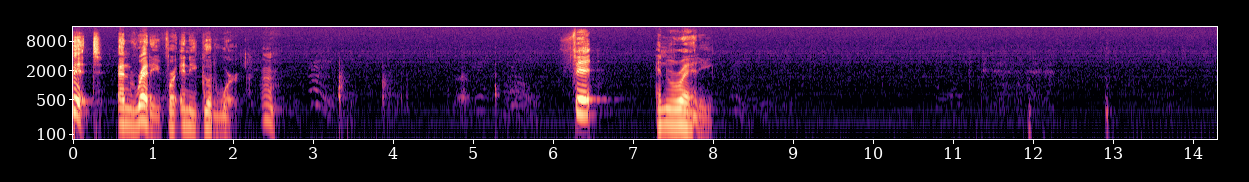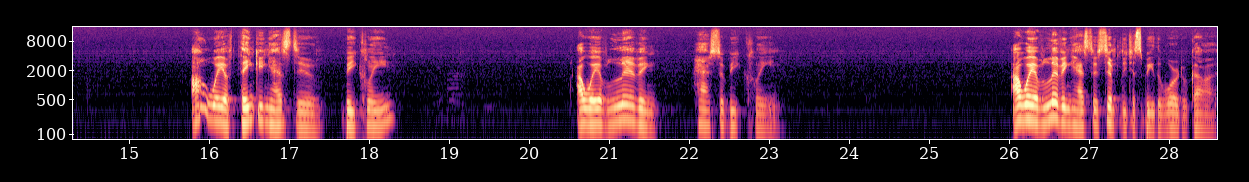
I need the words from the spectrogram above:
fit and ready for any good work. Fit and ready. Our way of thinking has to be clean. Our way of living has to be clean. Our way of living has to simply just be the Word of God.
